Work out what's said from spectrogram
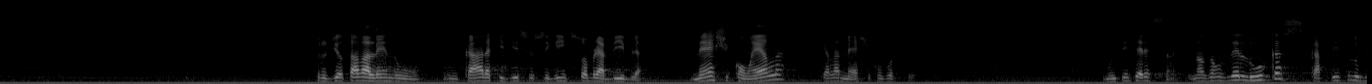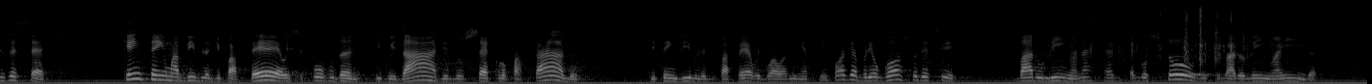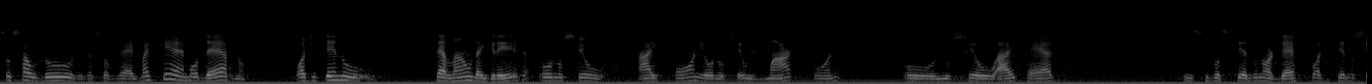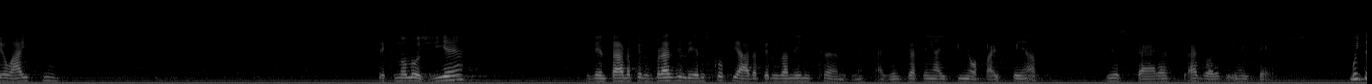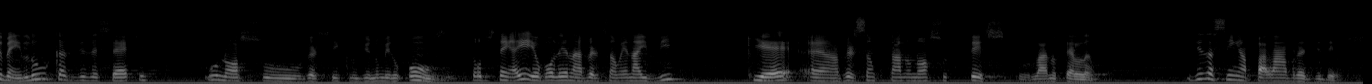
Outro dia eu estava lendo um, um cara que disse o seguinte sobre a Bíblia: mexe com ela, que ela mexe com você. Muito interessante. Nós vamos ler Lucas, capítulo 17. Quem tem uma Bíblia de papel, esse povo da antiguidade, do século passado, que tem Bíblia de papel igual a minha assim, pode abrir. Eu gosto desse barulhinho, né? É, é gostoso esse barulhinho ainda. Sou saudoso, já sou velho. Mas quem é moderno, pode ter no telão da igreja, ou no seu iPhone, ou no seu smartphone, ou no seu iPad. E se você é do Nordeste, pode ter no seu iPin. Tecnologia inventada pelos brasileiros, copiada pelos americanos. Né? A gente já tem há faz tempo e os caras agora têm iPad. Muito bem, Lucas 17, o nosso versículo de número 11. Todos têm aí? Eu vou ler na versão NIV, que é, é a versão que está no nosso texto, lá no telão. Diz assim a palavra de Deus:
